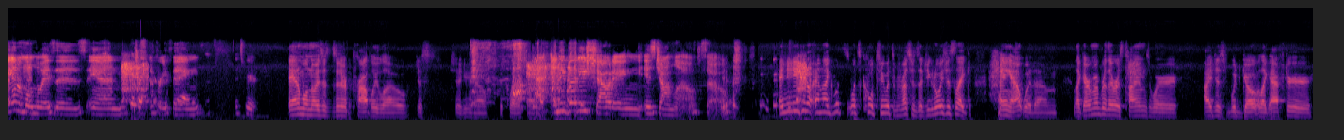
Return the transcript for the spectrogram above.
animal noises and just everything. It's weird. animal noises are probably low. Just to you know to clarify. Yeah, anybody shouting is John Lowe. So And you can and like what's what's cool too with the professors is that you can always just like hang out with them. Like I remember there was times where I just would go like after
